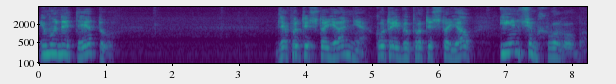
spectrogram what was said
імунітету для протистояння, котрий би протистояв іншим хворобам,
